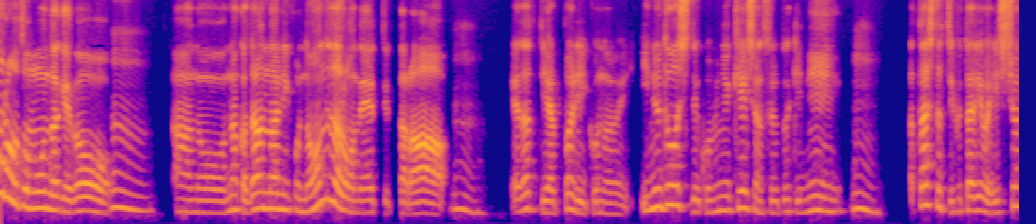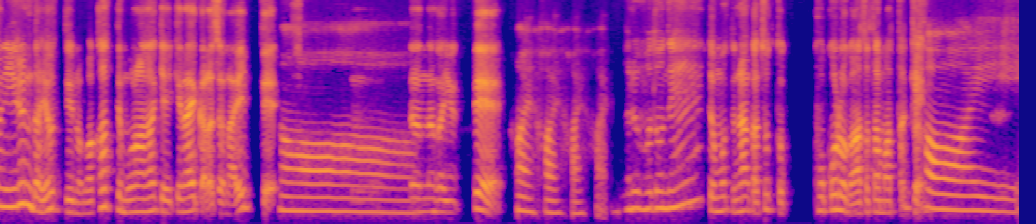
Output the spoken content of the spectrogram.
だろうと思うんだけど、うん。あのなんか旦那にこれなんでだろうねって言ったらうん。いやだってやっぱりこの犬同士でコミュニケーションするときにうん。私たち2人は一緒にいるんだよっていうのを分かってもらわなきゃいけないからじゃないって。旦那が言ってはいはいはいはい。なるほどねって思ってなんかちょっと心が温まった件かわいい。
